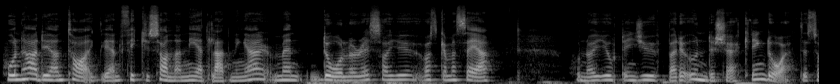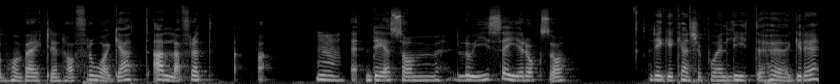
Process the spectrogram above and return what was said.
Hon hade ju antagligen, fick ju sådana nedladdningar, men Dolores har ju, vad ska man säga, hon har gjort en djupare undersökning då eftersom hon verkligen har frågat alla för att Mm. det som Louise säger också ligger kanske på en lite högre,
